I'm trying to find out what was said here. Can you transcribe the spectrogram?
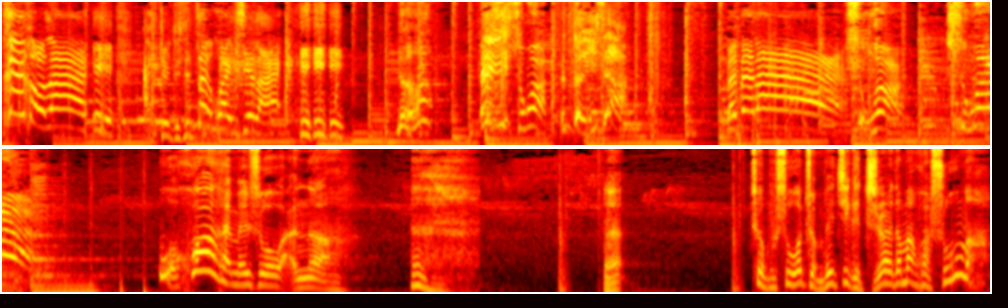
太好了！哎，这就是再画一些来。啊！哎，熊二，等一下，拜拜啦！熊二，熊二，我话还没说完呢。哎，嗯，这不是我准备寄给侄儿的漫画书吗？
